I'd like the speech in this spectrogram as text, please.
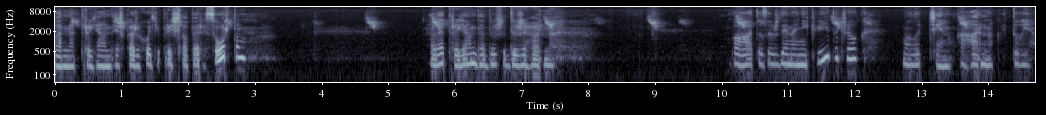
Гарна троянда. Я ж кажу, хоч і прийшла пересортом, але троянда дуже-дуже гарна. Багато завжди на ній квіточок. Молодчинка гарно квітує.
